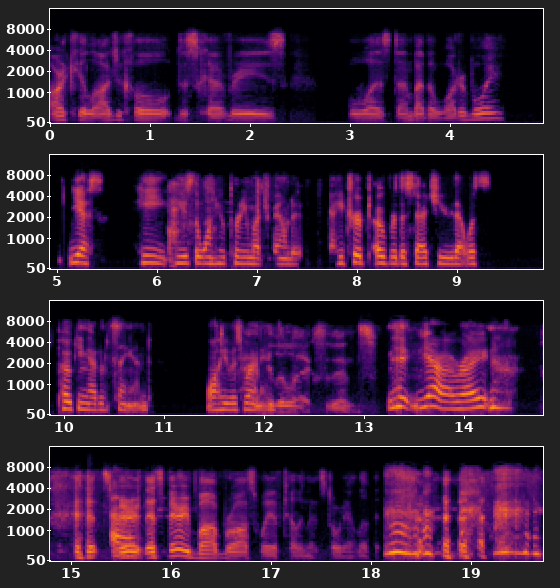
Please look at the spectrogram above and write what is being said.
archaeological discoveries was done by the water boy? Yes, he he's the one who pretty much found it. He tripped over the statue that was poking out of the sand while he was Happy running. little accidents. yeah, right. that's Uh, very that's very Bob Ross way of telling that story. I love it.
